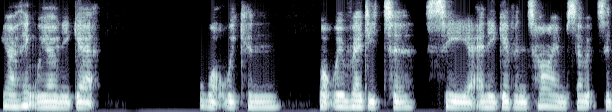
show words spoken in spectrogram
you know i think we only get what we can what we're ready to see at any given time. So it's a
